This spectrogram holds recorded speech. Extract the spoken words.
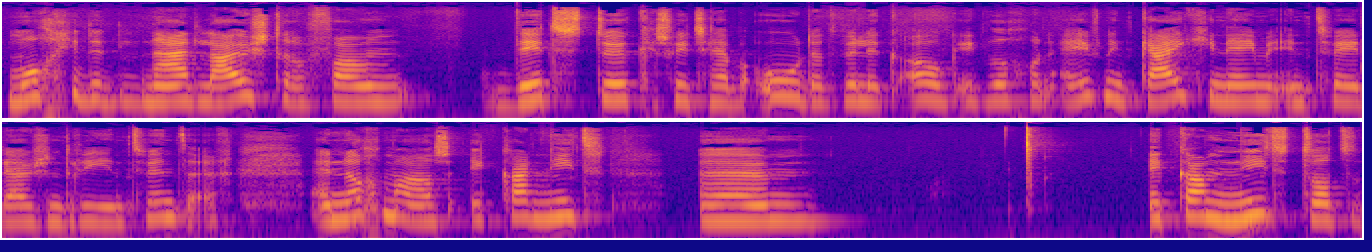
mocht je de, na het luisteren van dit stuk zoiets hebben, oeh, dat wil ik ook. Ik wil gewoon even een kijkje nemen in 2023. En nogmaals, ik kan niet. Um, ik kan niet tot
